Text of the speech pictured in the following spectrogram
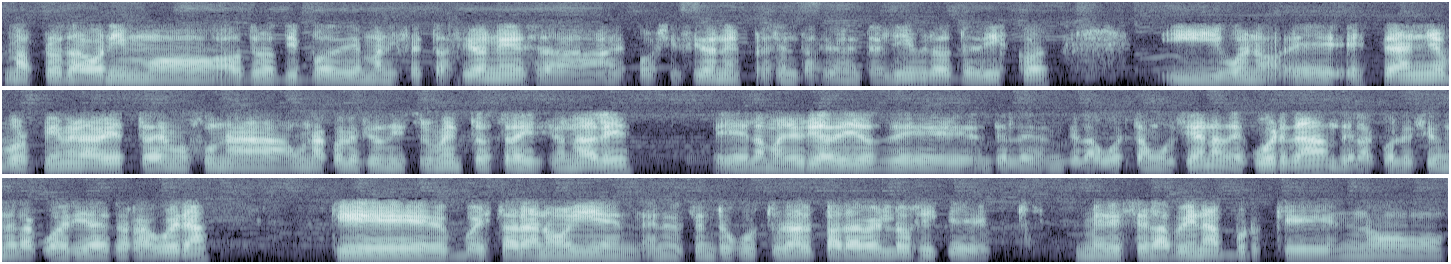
más protagonismo a otro tipo de manifestaciones, a exposiciones, presentaciones de libros, de discos. Y bueno, eh, este año por primera vez traemos una, una colección de instrumentos tradicionales, eh, la mayoría de ellos de, de la- de la huerta murciana, de cuerda, de la colección de la cuadrilla de Torragüera, que estarán hoy en, en el Centro Cultural para verlos y que merece la pena porque no,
